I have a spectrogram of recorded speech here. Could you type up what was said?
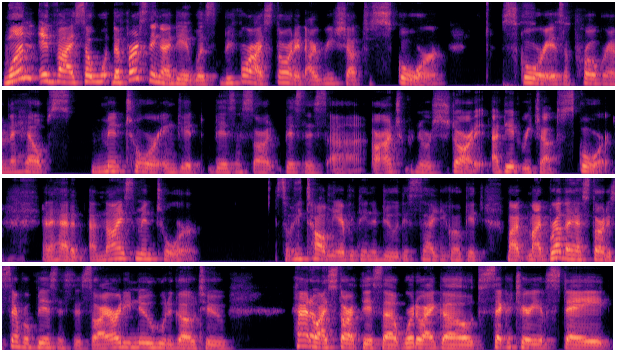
One advice. So the first thing I did was before I started, I reached out to SCORE. SCORE is a program that helps mentor and get business or business uh, or entrepreneurs started. I did reach out to SCORE, and I had a, a nice mentor. So he taught me everything to do. This is how you go get my my brother has started several businesses, so I already knew who to go to. How do I start this up? Where do I go? To Secretary of State,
